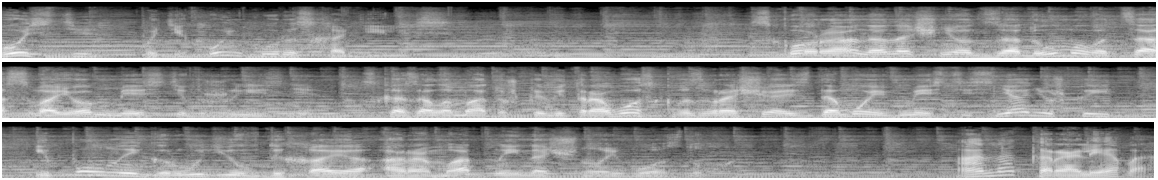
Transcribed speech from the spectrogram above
Гости потихоньку расходились. Скоро она начнет задумываться о своем месте в жизни, сказала матушка-ветровоск, возвращаясь домой вместе с нянюшкой и полной грудью вдыхая ароматный ночной воздух. Она королева,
